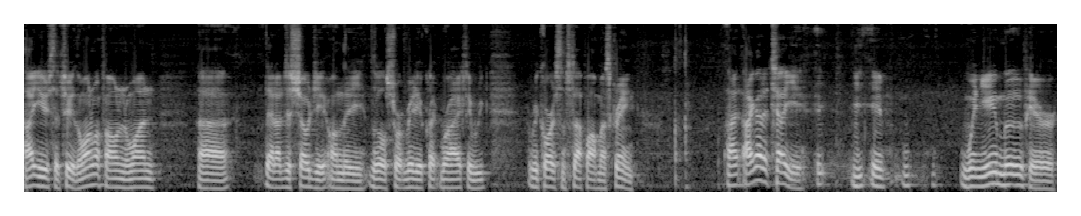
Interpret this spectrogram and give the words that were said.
I use the two, the one on my phone and the one that I just showed you on the little short video clip where I actually re record some stuff off my screen. I, I got to tell you, if when you move here,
